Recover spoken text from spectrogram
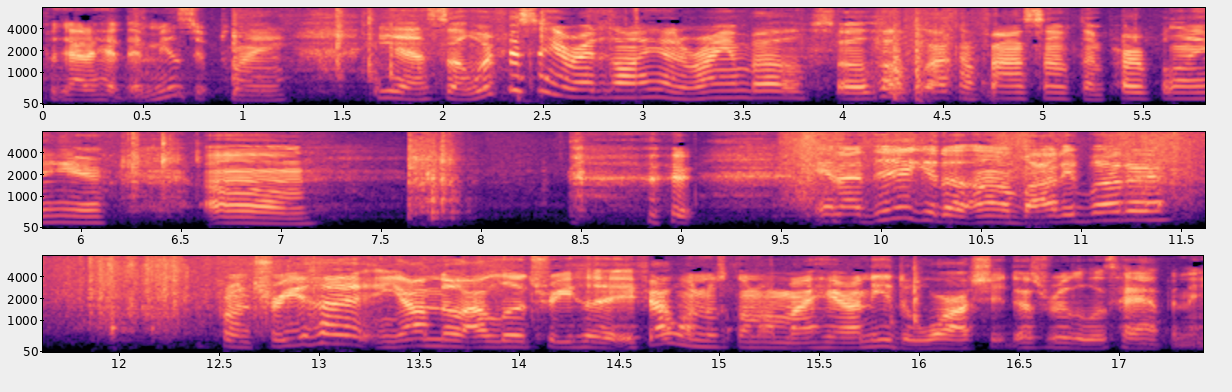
forgot I had that music playing. Yeah, so we're fixing to get ready to go in here the rainbow. So hopefully I can find something purple in here. Um, and I did get a um, body butter from Tree Hut. And y'all know I love Tree Hut. If y'all wonder what's going on my hair, I need to wash it. That's really what's happening.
